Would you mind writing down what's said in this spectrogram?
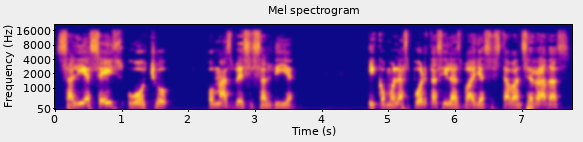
Salía seis u ocho o más veces al día. Y como las puertas y las vallas estaban cerradas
